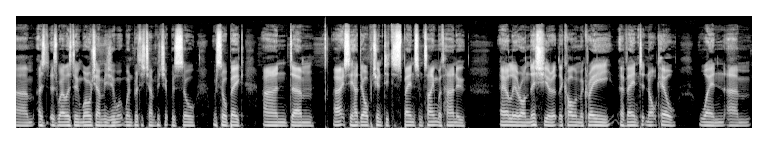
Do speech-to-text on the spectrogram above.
um, as as well as doing World Championship when British Championship was so was so big. And um, I actually had the opportunity to spend some time with Hannu earlier on this year at the Colin McRae event at Knockhill when um,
